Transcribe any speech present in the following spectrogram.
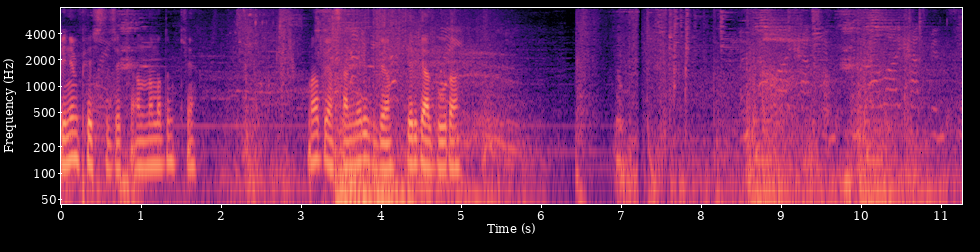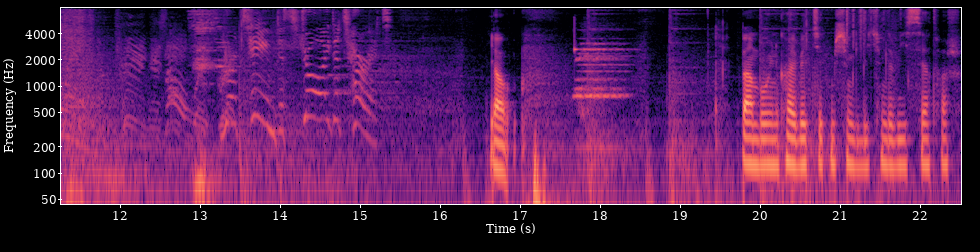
Benim peşleyecek anlamadım ki. Ne yapıyorsun sen nereye gidiyorsun? Geri gel Buğra. Ya ben bu oyunu kaybedecekmişim gibi içimde bir hissiyat var.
